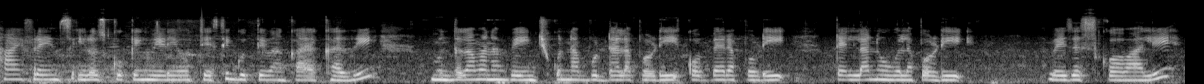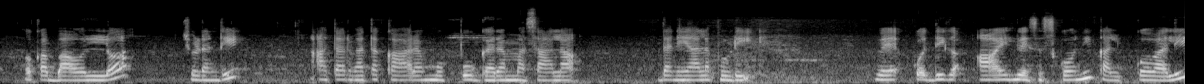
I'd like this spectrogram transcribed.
హాయ్ ఫ్రెండ్స్ ఈరోజు కుకింగ్ వీడియో వచ్చేసి గుత్తి వంకాయ కర్రీ. ముందుగా మనం వేయించుకున్న బుడ్డల పొడి కొబ్బరి పొడి తెల్ల నువ్వుల పొడి వేసేసుకోవాలి. ఒక బౌల్లో చూడండి. ఆ తర్వాత కారం ఉప్పు గరం మసాలా ధనియాల పొడి వే కొద్దిగా ఆయిల్ వేసేసుకొని కలుపుకోవాలి.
